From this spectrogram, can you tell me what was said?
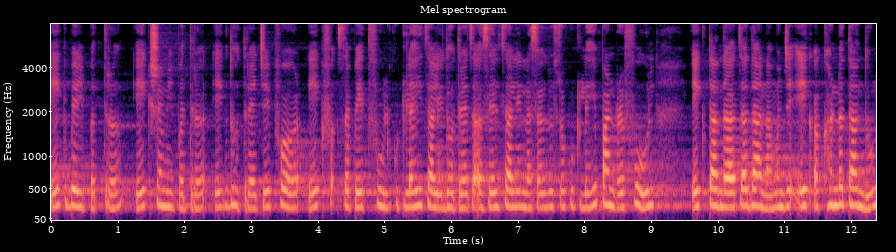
एक बेलपत्र एक शमीपत्र एक धोत्र्याचे फळ एक फ सफेद फूल कुठलंही चालेल धोत्र्याचं असेल चालेल नसेल दुसरं कुठलंही पांढरं फूल एक तांदळाचा दाणा म्हणजे एक अखंड तांदूळ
